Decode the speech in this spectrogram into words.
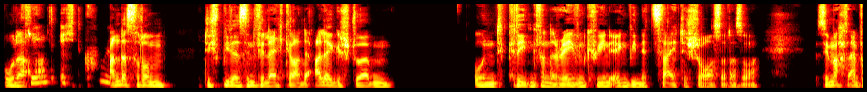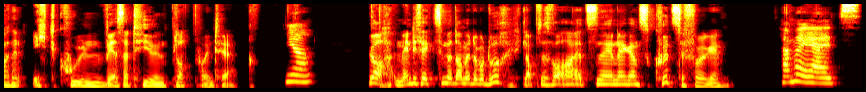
Oder Klingt echt cool. andersrum, die Spieler sind vielleicht gerade alle gestorben und kriegen von der Raven Queen irgendwie eine zweite Chance oder so. Sie macht einfach einen echt coolen, versatilen Plotpoint her. Ja. Ja, im Endeffekt sind wir damit aber durch. Ich glaube, das war jetzt eine, eine ganz kurze Folge. Haben wir ja jetzt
